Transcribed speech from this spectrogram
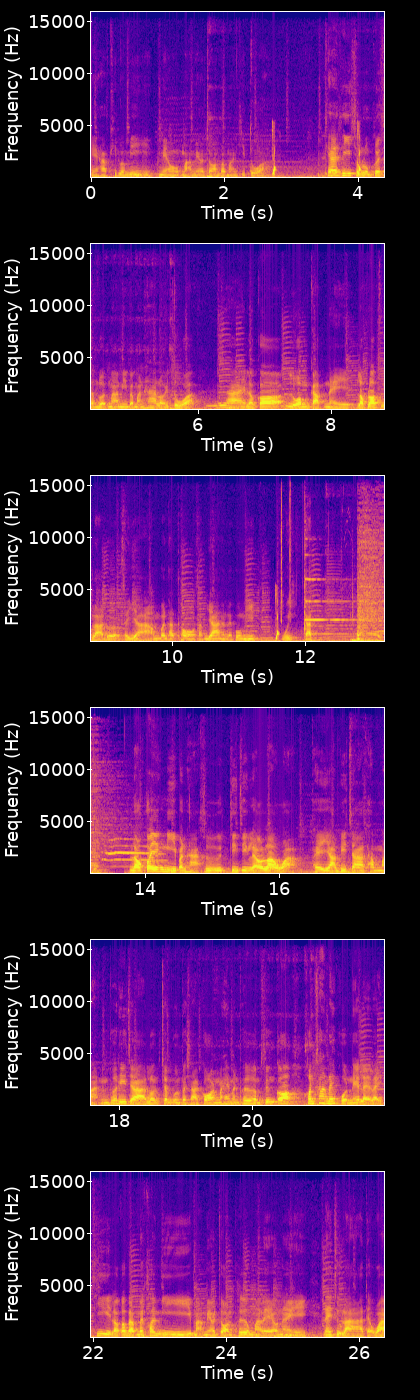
เนี่ยครับคิดว่ามีแมวหมาแมวจรประมาณกี่ตัว แค่ที่ชมรมเคยสำรวจมามีประมาณ 500 ตัว ใช่ แล้วก็รวมกับในรอบๆจุฬาด้วยแบบสยามบรรทัดทองสามย่านอะไรพวกนี้อุ้ยกัดเราก็ยังมีปัญหาคือจริง ๆ แล้วเราอะพยายามที่จะทำหมันเพื่อที่จะลดจำนวนประชากรไม่ให้มันเพิ่ม ซึ่งก็ค่อนข้างได้ผลในหลาย ๆ ที่ แล้วก็แบบไม่ค่อยมีหมาแมวจรเพิ่มมาแล้วในในจุฬาแต่ว่า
